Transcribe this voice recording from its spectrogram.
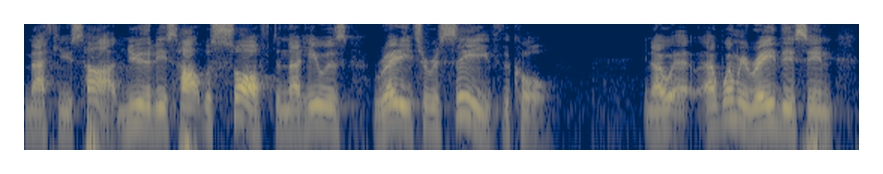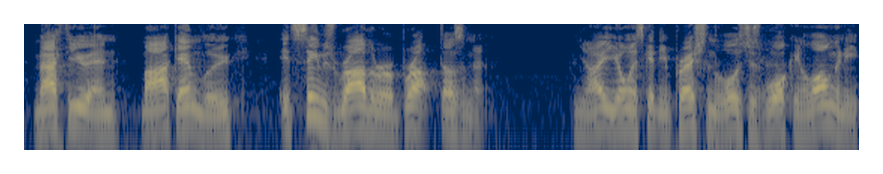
Matthew's heart, knew that his heart was soft and that he was ready to receive the call. You know, when we read this in Matthew and Mark and Luke, it seems rather abrupt, doesn't it? You know, you almost get the impression the Lord's just walking along and he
